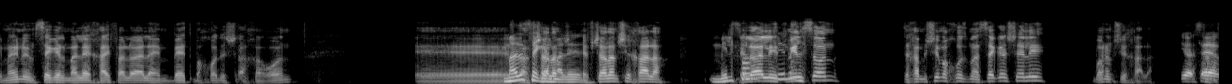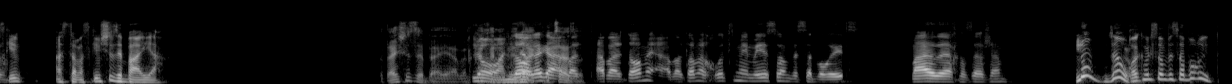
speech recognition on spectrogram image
אם היינו עם סגל מלא, חיפה לא היה להם ב' בחודש האחרון. אה, מה זה סגל להמש- מלא? אפשר להמשיך הלאה. מילסון? ולא היה לי את כאילו? מילסון, זה 50% מהסגל שלי, בואו נמשיך הלאה. אז אתה יותר. מסכים- אז אתה מסכים שזה בעיה. ודאי שזה בעיה, אבל לא, ככה אני לא, רגע, הקבוצה אבל- הזאת. אבל תומר, אבל תומר, חוץ ממילסון וסבורית, מה עוד היה חסר שם? לא, זהו, רק מילסון וסבורית.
